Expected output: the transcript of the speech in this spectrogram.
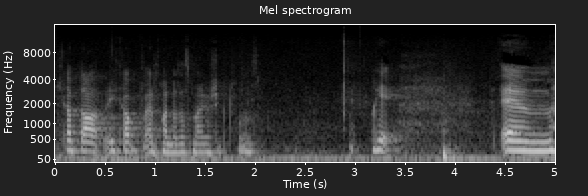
Ich glaube, da, ich glaube, ein Freund hat das mal geschickt von uns. Okay. Ähm,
